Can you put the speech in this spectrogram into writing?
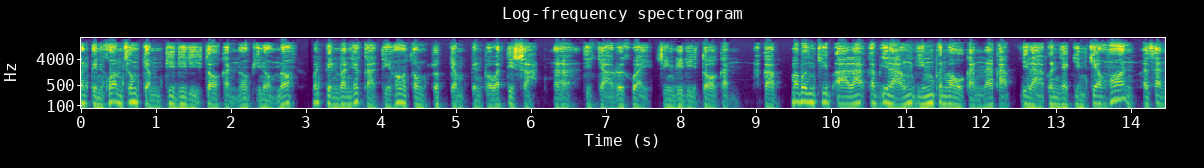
มันเป็นความทรงจำที่ดีๆ ต่อกันเนาะพี่น้องเนาะมันเป็นบรรยากาศที่ห้องต้องจดจำเป็นประวัติศาสตร์นะฮะที่จะรึกไว้สิ่งดีๆ ต่อกันนะครับมาเบิ่งคลิปอาละกับอีหลาองหญิงเพิ่นเว้ากันนะครับอีหลาเพิ่นอยากกินแก้วฮ้อนว่าซั่น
